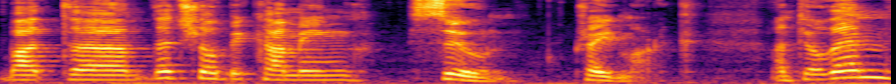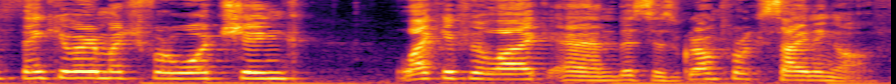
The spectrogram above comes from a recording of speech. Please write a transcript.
But uh, that shall be coming soon. Trademark. Until then, thank you very much for watching. Like if you like, and this is GrunfWorks signing off.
